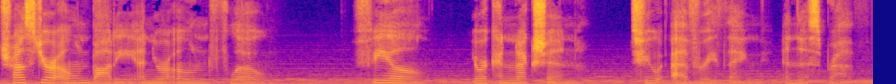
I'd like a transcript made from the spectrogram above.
Trust your own body and your own flow. Feel your connection to everything in this breath.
